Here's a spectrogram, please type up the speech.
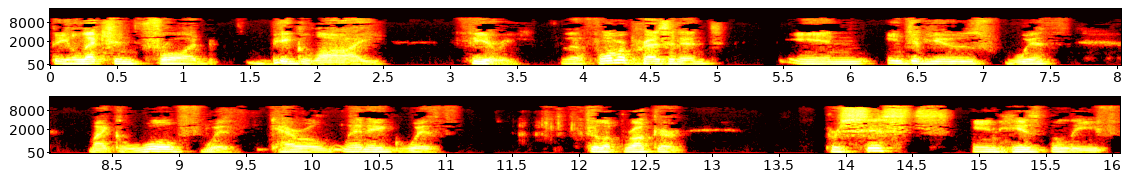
the election fraud big lie theory. The former president, in interviews with Michael Wolff, with Carol Leonnig, with Philip Rucker, persists in his belief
